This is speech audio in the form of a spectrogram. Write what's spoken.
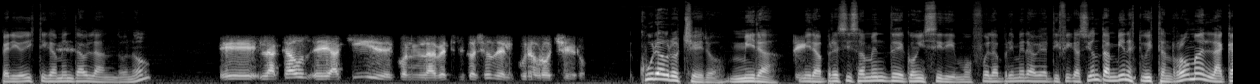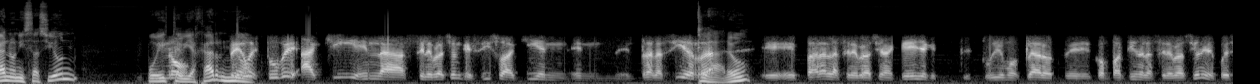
periodísticamente hablando, no? Eh, la eh, aquí con la beatificación del cura Brochero. Cura Brochero, mira, mira, precisamente coincidimos, fue la primera beatificación. ¿También estuviste en Roma en la canonización? ¿Pudiste viajar? Pero no. estuve aquí en la celebración que se hizo aquí en tras la sierra eh, para la celebración aquella que estuvimos, claro, eh, compartiendo la celebración y después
